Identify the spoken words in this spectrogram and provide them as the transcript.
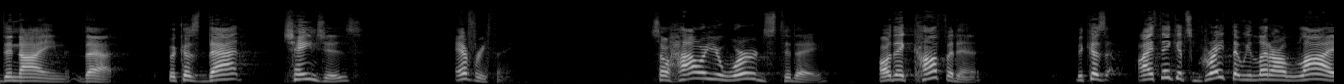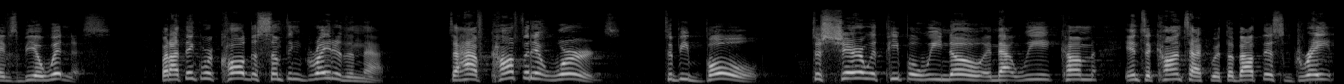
denying that because that changes everything. So, how are your words today? Are they confident? Because I think it's great that we let our lives be a witness. But I think we're called to something greater than that to have confident words, to be bold, to share with people we know and that we come into contact with about this great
